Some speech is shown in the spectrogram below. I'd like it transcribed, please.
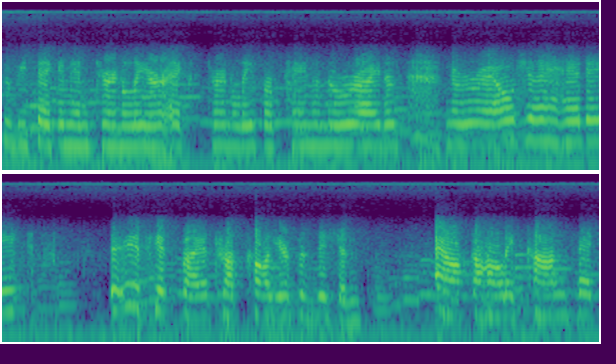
To be taken internally or externally for pain and neuritis, neuralgia, headache. If hit by a truck, call your physician. Alcoholic contact,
